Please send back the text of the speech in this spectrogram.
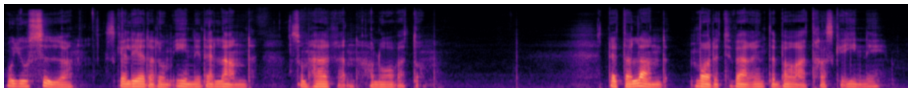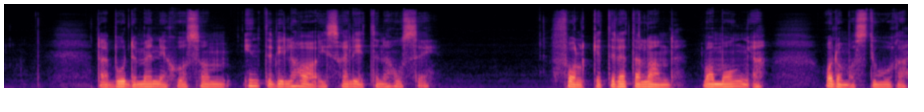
och Josua ska leda dem in i det land som Herren har lovat dem. Detta land var det tyvärr inte bara att traska in i. Där bodde människor som inte ville ha israeliterna hos sig. Folket i detta land var många och de var stora.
